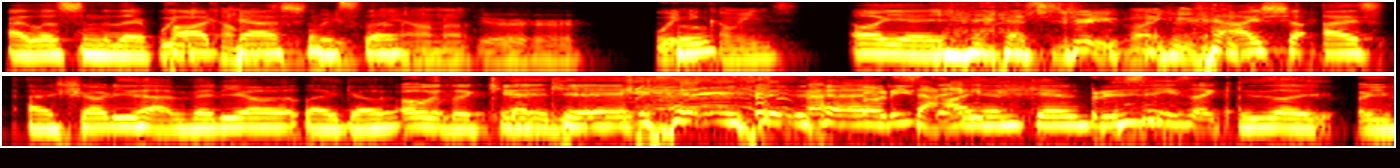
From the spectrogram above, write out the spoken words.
I listen to their Whitney podcasts and pretty funny. stuff. I don't know if you heard her. Whitney Who? Cummings. Oh yeah, yeah. She's pretty funny. I, sh- I I showed you that video like of oh, the the kid. kid, Yeah. that what do you say? Italian kid. What do you say? He's like, He's like, are you?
